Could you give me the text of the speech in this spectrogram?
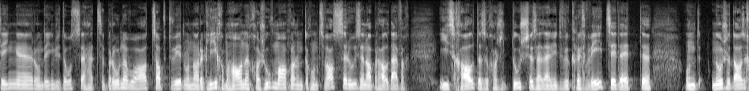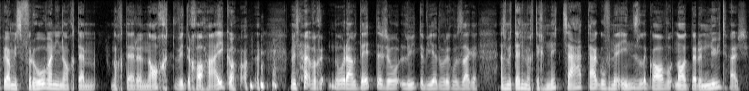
Dinger und irgendwie draussen hat es einen Brunnen, der angezapft wird, wo nachher gleich am Hahn kannst aufmachen und dann kommt das Wasser raus, aber halt einfach eiskalt, also kannst nicht duschen, es hat auch nicht wirklich WC dort. Und nur schon das, ich bin froh, wenn ich nach, dem, nach dieser Nacht wieder heimgehen kann. Weil einfach nur auch dort schon Leute dabei hat, wo ich muss sagen, also mit denen möchte ich nicht zehn Tage auf eine Insel gehen, wo du nachher nichts hast.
